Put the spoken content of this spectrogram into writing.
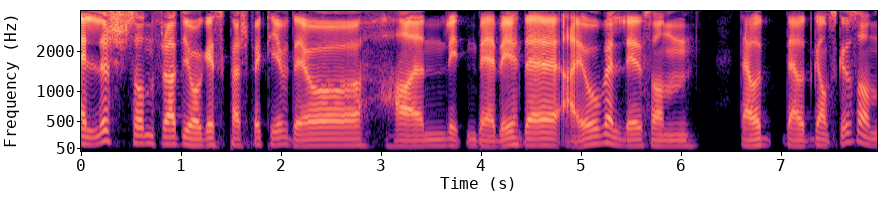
ellers, sånn fra et yogisk perspektiv, det å ha en liten baby, det er jo veldig sånn Det er jo, det er jo et ganske sånn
